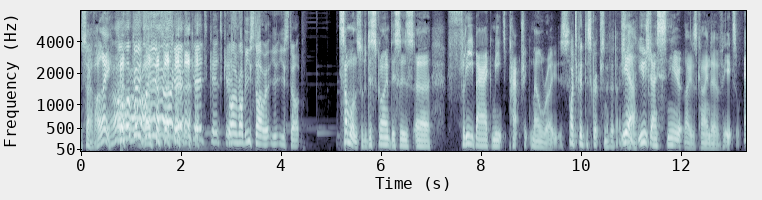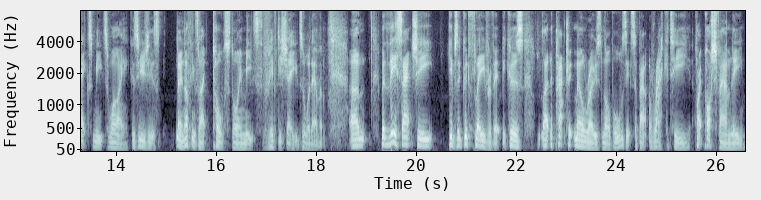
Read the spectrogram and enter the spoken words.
So have I. Oh, well, good. good, good, good, good. Go on, Robbie. You start. With, you, you start. Someone sort of described this as uh, Fleabag meets Patrick Melrose. Quite a good description of it, actually. Yeah, usually I sneer at those kind of it's X meets Y because usually it's no, nothing's like Tolstoy meets Fifty Shades or whatever. Um, but this actually gives a good flavour of it because, like the Patrick Melrose novels, it's about a rackety, quite posh family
